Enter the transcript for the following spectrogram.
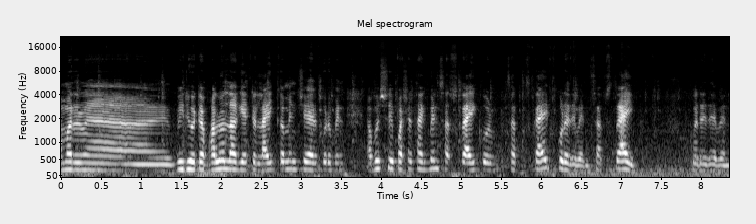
আমার ভিডিওটা ভালো লাগে, একটা লাইক, কমেন্ট, শেয়ার করবেন। অবশ্যই পাশে থাকবেন সাবস্ক্রাইব কর সাবস্ক্রাইব করে দেবেন সাবস্ক্রাইব করে দেবেন।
